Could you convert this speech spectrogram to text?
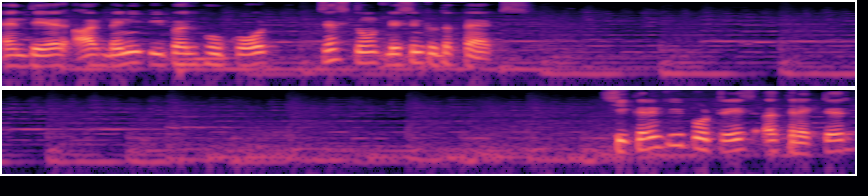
and there are many people who quote, just don't listen to the facts. She currently portrays a character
